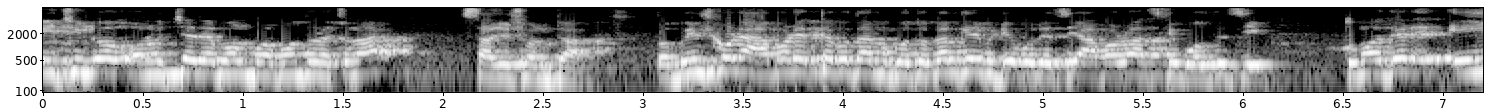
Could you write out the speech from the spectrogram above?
এই ছিল অনুচ্ছেদ এবং প্রবন্ধ রচনার সাজেশনটা তো বিশেষ করে আবার একটা কথা আমি গতকালকে ভিডিও বলেছি, আবারও আজকে বলতেছি, তোমাদের এই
